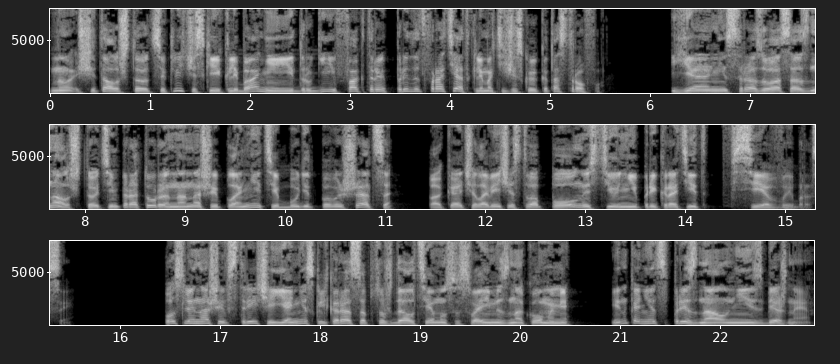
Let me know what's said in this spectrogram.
но считал, что циклические колебания и другие факторы предотвратят климатическую катастрофу. Я не сразу осознал, что температура на нашей планете будет повышаться, пока человечество полностью не прекратит все выбросы. После нашей встречи я несколько раз обсуждал тему со своими знакомыми и, наконец, признал неизбежное.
